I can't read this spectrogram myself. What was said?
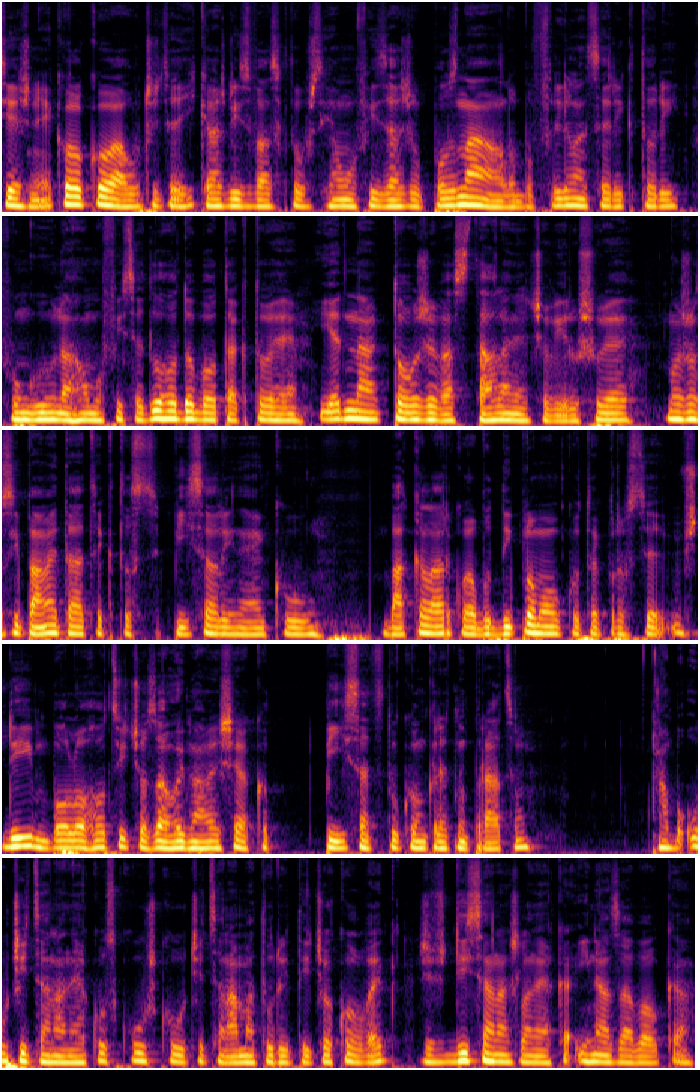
tiež niekoľko a určite ich každý z vás, kto už si home office zažil, pozná, alebo freelanceri, ktorí fungujú na home office dlhodobo, tak to je jednak to, že vás stále niečo vyrušuje. Možno si pamätáte, kto ste písali nejakú bakalárku alebo diplomovku, tak proste vždy bolo hoci čo zaujímavejšie ako písať tú konkrétnu prácu alebo učiť sa na nejakú skúšku, učiť sa na maturity, čokoľvek, že vždy sa našla nejaká iná zábavka.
